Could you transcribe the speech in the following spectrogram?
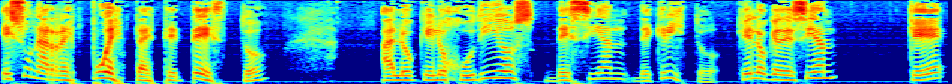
Es una respuesta este texto a lo que los judíos decían de Cristo. ¿Qué es lo que decían? Que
